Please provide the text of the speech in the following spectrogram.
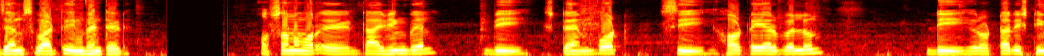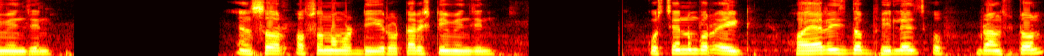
James Watt invented Option number A diving bell B stem boat C hot air balloon D rotary steam engine Answer option number D rotary steam engine Question number 8. Where is the village of Branston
